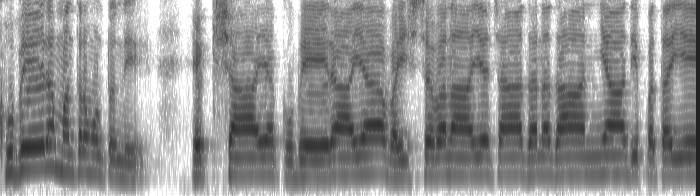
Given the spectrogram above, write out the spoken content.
కుబేర మంత్రం ఉంటుంది యక్షాయ కుబేరాయ వైశ్రవనాయ చ ధనధాన్యాధిపతయే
